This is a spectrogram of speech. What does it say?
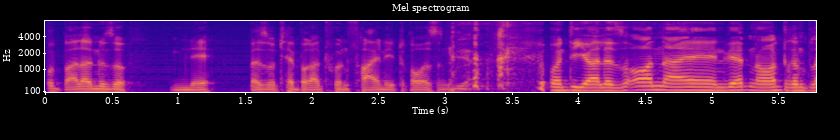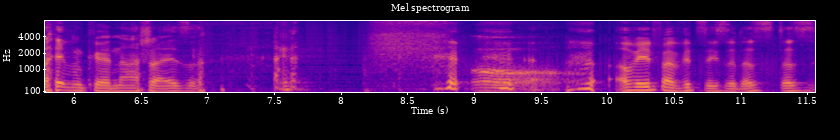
und Baller nur so, ne, bei so Temperaturen fahren die draußen. Und die alle so, oh nein, wir hätten auch drin bleiben können, ah scheiße. Oh. Auf jeden Fall witzig, so dass, dass,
